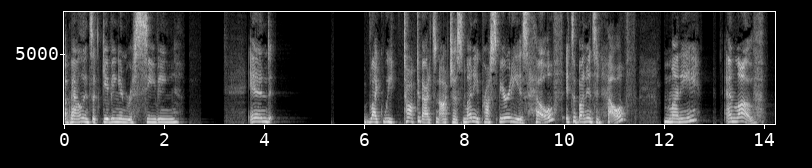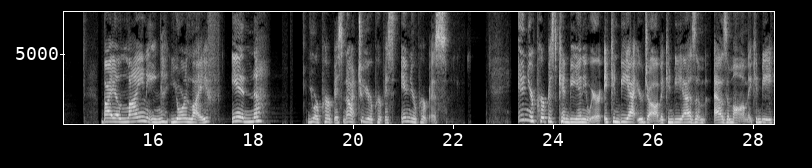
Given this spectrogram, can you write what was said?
a balance of giving and receiving. And like we talked about, it's not just money. Prosperity is health, it's abundance and health money, and love. By aligning your life in your purpose, not to your purpose, in your purpose. In your purpose can be anywhere. It can be at your job, it can be as a as a mom, it can be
